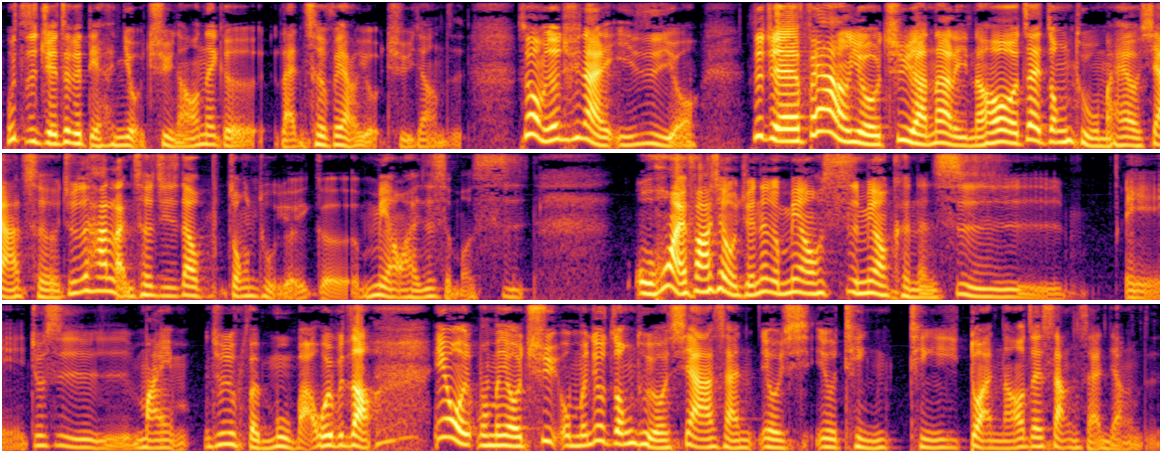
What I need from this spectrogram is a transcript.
我只是觉得这个点很有趣，然后那个缆车非常有趣，这样子，所以我们就去那里一日游，就觉得非常有趣啊那里。然后在中途我们还有下车，就是它缆车其实到中途有一个庙还是什么寺，我后来发现，我觉得那个庙寺庙可能是，诶、就是埋就是坟墓吧，我也不知道，因为我我们有去，我们就中途有下山，有有停停一段，然后再上山这样子。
